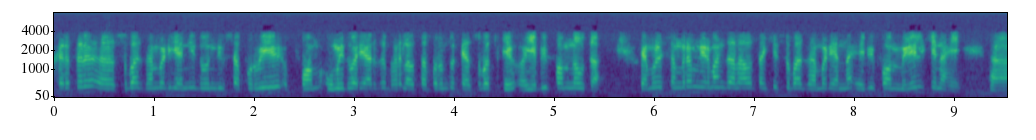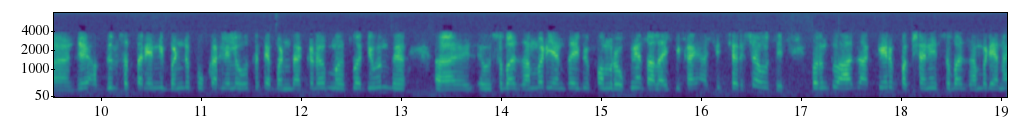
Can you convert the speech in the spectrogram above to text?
खरं तर सुभाष झांबड यांनी दोन दिवसापूर्वी फॉर्म उमेदवारी अर्ज भरला होता परंतु त्यासोबत एबी फॉर्म नव्हता. त्यामुळे संभ्रम निर्माण झाला होता की सुभाष झांबड यांना एबी फॉर्म मिळेल की नाही. जे अब्दुल सत्तार यांनी बंड पुकारलेलं होतं त्या बंडाकडे महत्त्व देऊन सुभाष झांबड यांचा एबी फॉर्म रोखण्यात आलाय की काय अशी चर्चा होती. परंतु आज अखेर पक्षाने सुभाष झांबड यांना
